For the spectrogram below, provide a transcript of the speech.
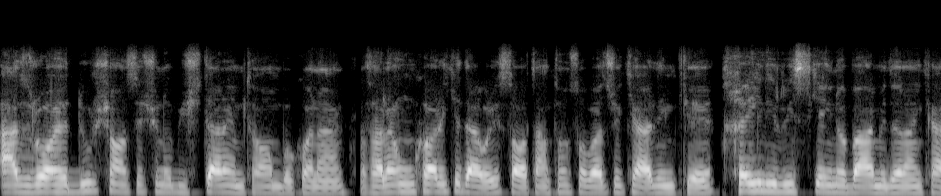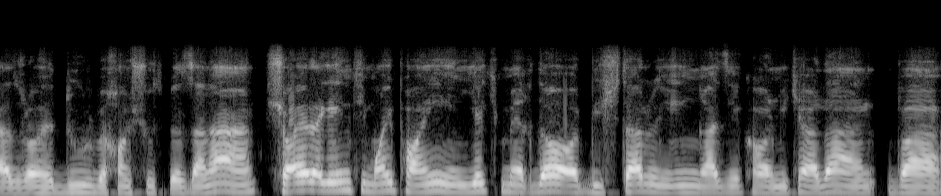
از راه دور شانسشون رو بیشتر امتحان بکنن. مثلا اون کاری که درباره ساوثهمپتون صحبتشو کردیم که خیلی ریسک اینو برمیدارن که از راه دور بخوان شوت بزنن. شاید اگه این تیمای پایین یک مقدار بیشتر روی این قضیه کار می‌کردن و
